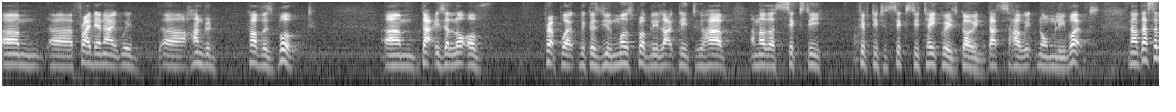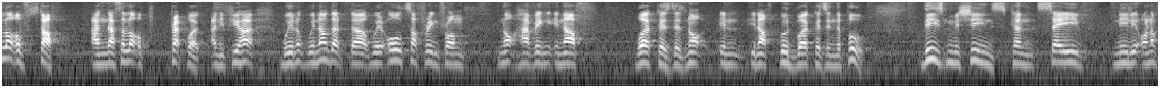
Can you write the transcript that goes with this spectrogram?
um, uh, Friday night with uh, 100 covers booked, um, that is a lot of prep work because you're most probably likely to have another 60, 50 to 60 takeaways going. That's how it normally works. Now that's a lot of stuff and that's a lot of prep work. And if you have, we, we know that uh, we're all suffering from not having enough workers. There's not in, enough good workers in the pool. These machines can save nearly on a,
